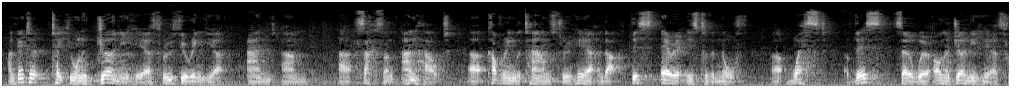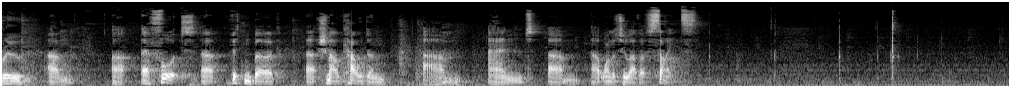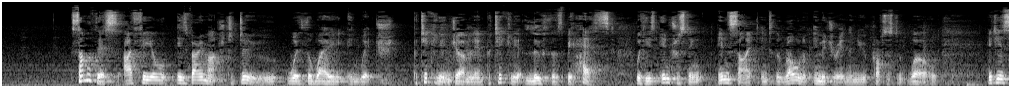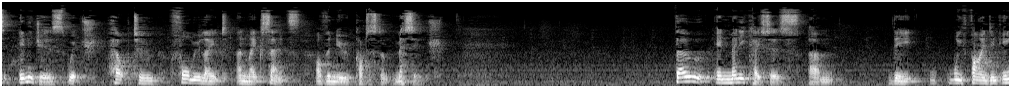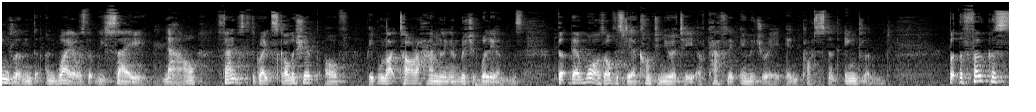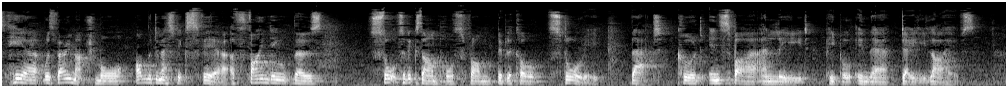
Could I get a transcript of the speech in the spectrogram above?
I'm going to take you on a journey here through Thuringia and um, uh, Saxon-Anhalt, uh, covering the towns through here and up. This area is to the north uh, west of this, so we're on a journey here through um, uh, Erfurt, uh, Wittenberg, uh, Schmalkalden, um, and um, uh, one or two other sites. Some of this, I feel, is very much to do with the way in which, particularly in Germany and particularly at Luther's behest, with his interesting insight into the role of imagery in the new Protestant world, it is images which help to formulate and make sense of the new Protestant message. Though in many cases um, the, we find in England and Wales that we say now, thanks to the great scholarship of people like Tara Hamling and Richard Williams, that there was obviously a continuity of Catholic imagery in Protestant England. But the focus here was very much more on the domestic sphere of finding those sorts of examples from biblical story that could inspire and lead people in their daily lives.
